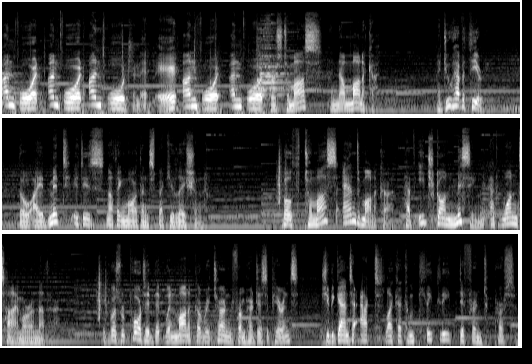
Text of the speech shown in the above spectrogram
unfort, unfort, unfortunately, unfort, unfort. First Tomas, and now Monica. I do have a theory, though I admit it is nothing more than speculation. Both Tomas and Monica have each gone missing at one time or another. It was reported that when Monica returned from her disappearance, she began to act like a completely different person.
